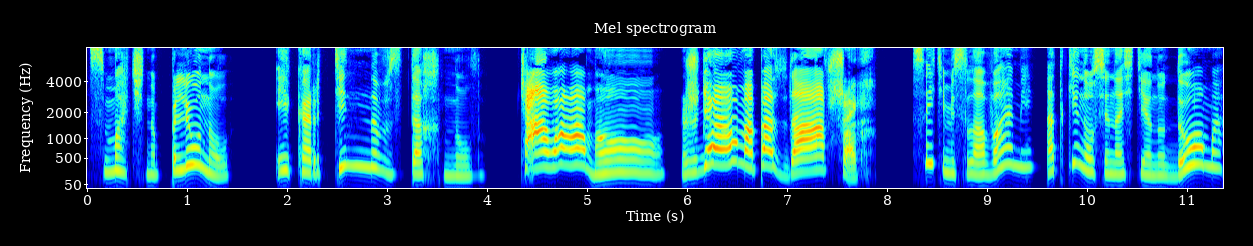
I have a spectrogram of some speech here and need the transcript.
смачно плюнул и картинно вздохнул. «Чего мы? Ждем опоздавших!» С этими словами откинулся на стену дома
